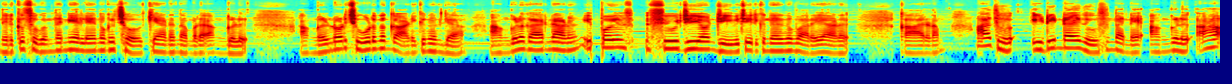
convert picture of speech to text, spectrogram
നിനക്ക് സുഖം തന്നെയല്ലേ? എന്നൊക്കെ ചോദിക്കുകയാണ് നമ്മുടെ അങ്കിൾ. അങ്കിളിനോട് ചൂടൊന്നും കാണിക്കുന്നില്ല. അങ്കിൾ കാരനാണ് ഇപ്പോഴും സൂചിയോൺ ജീവിച്ചിരിക്കുന്നതെന്ന് പറയാണ്. കാരണം ആ ഇടിയുണ്ടായ ദിവസം തന്നെ അങ്കിൾ ആ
